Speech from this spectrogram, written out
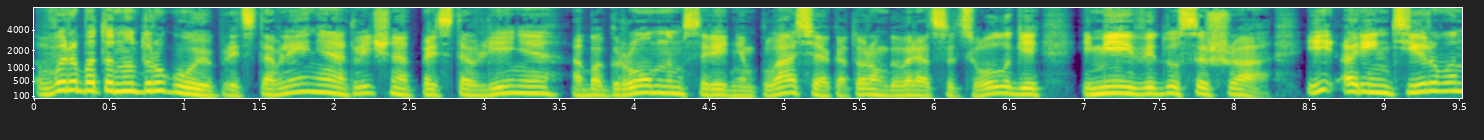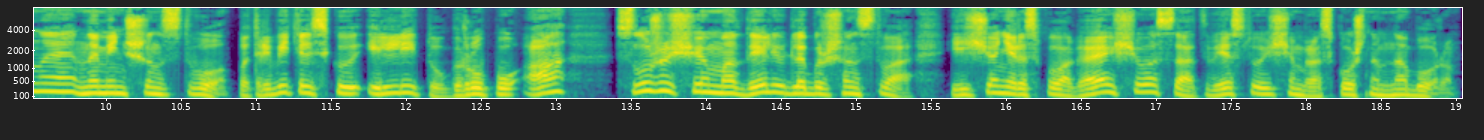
Выработано другое представление, отличное от представления об огромном среднем классе, о котором говорят социологи, имея в виду США, и ориентированное на меньшинство, потребительскую элиту, группу А, служащую моделью для большинства, еще не располагающего соответствующим роскошным набором.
